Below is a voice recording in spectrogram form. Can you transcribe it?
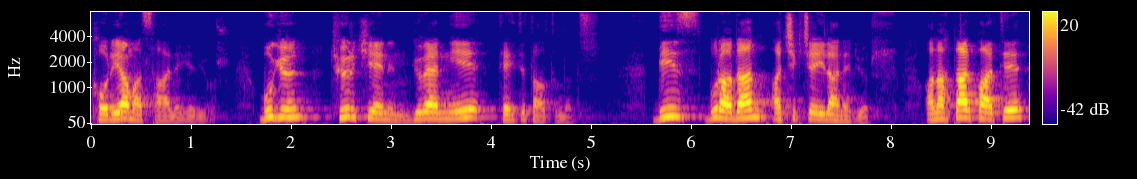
koruyamaz hale geliyor. Bugün Türkiye'nin güvenliği tehdit altındadır. Biz buradan açıkça ilan ediyoruz. Anahtar Parti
